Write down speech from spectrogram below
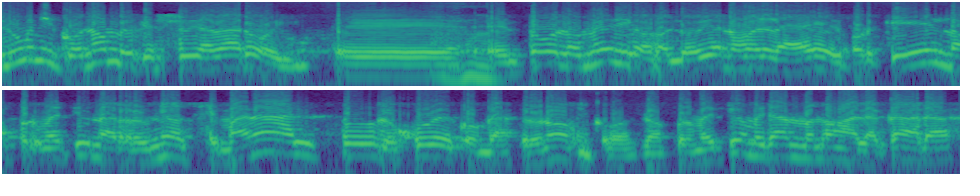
el único nombre que se voy a dar hoy. Eh, en todos los medios lo voy a nombrar a él, porque él nos prometió una reunión semanal todos los jueves con gastronómicos. Nos prometió mirándonos a la cara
